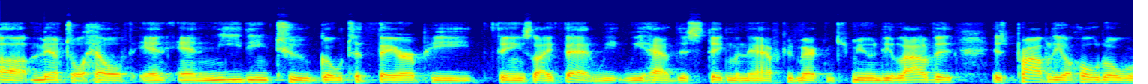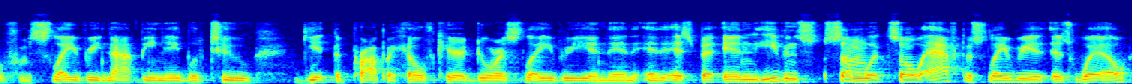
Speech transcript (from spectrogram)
uh, mental health and, and needing to go to therapy, things like that. We, we have this stigma in the African American community. A lot of it is probably a holdover from slavery, not being able to get the proper health care during slavery, and then and, and even somewhat so after slavery as well,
